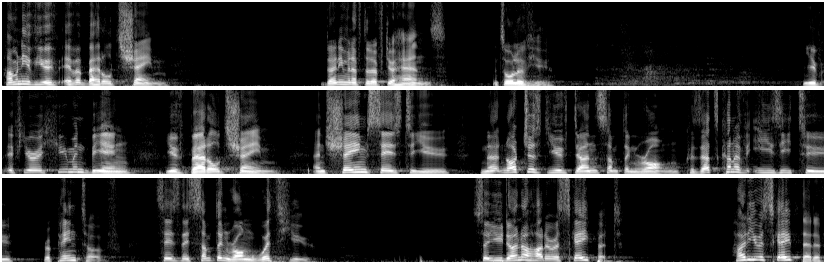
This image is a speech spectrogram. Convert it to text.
How many of you have ever battled shame? Don't even have to lift your hands, it's all of you. You've, if you're a human being, you've battled shame. And shame says to you, no, not just you've done something wrong, because that's kind of easy to repent of. It says there's something wrong with you. So you don't know how to escape it. How do you escape that? If,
